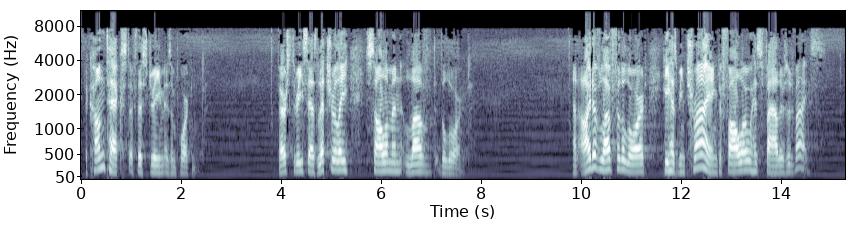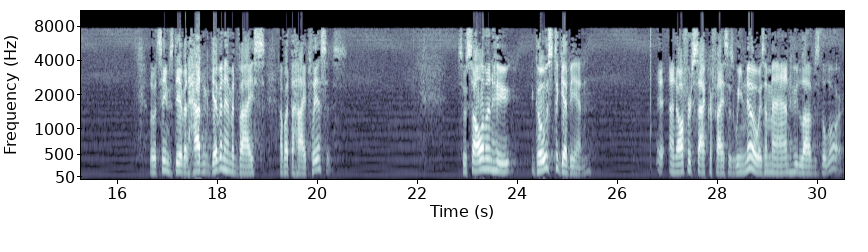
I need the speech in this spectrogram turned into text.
The context of this dream is important. Verse 3 says literally, Solomon loved the Lord. And out of love for the Lord, he has been trying to follow his father's advice. Though it seems David hadn't given him advice about the high places. So Solomon, who goes to Gibeon eh, and offers sacrifices, we know is a man who loves the Lord.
